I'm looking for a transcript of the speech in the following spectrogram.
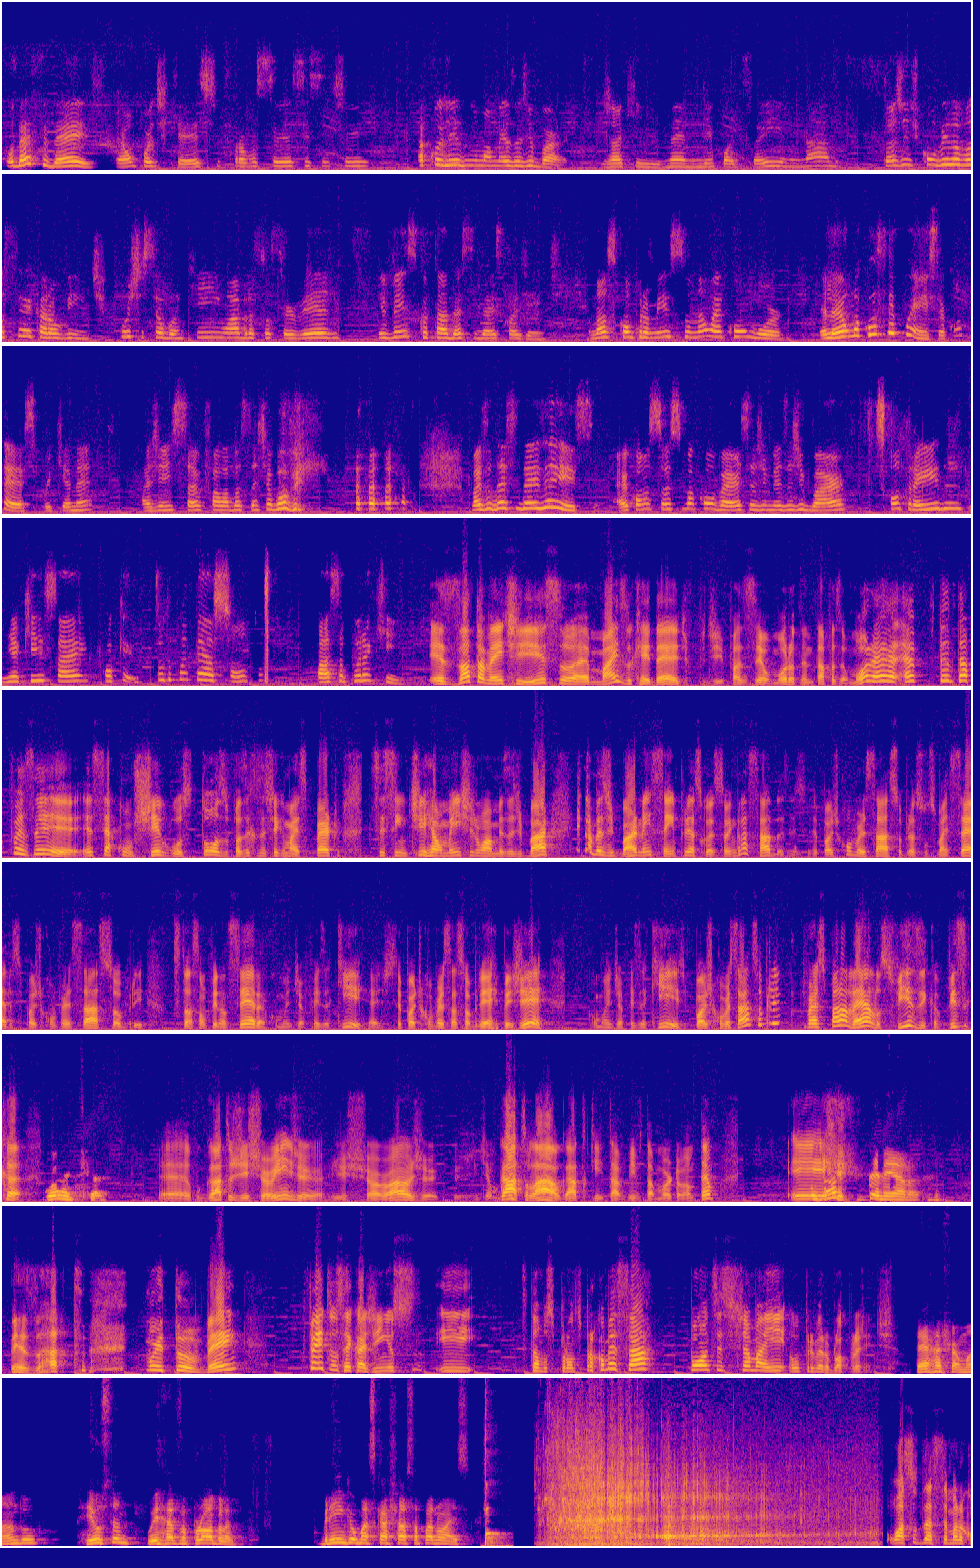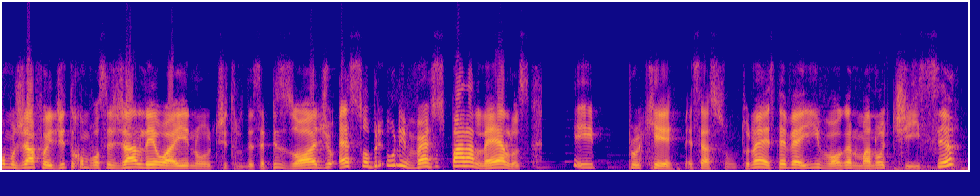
O DS10 é um podcast para você se sentir acolhido numa mesa de bar. já que né, ninguém pode sair nem nada. Então a gente convida você, caro ouvinte, puxe o seu banquinho, abra sua cerveja e vem escutar dessa 10 com a gente. Nosso compromisso não é com o humor, ele é uma consequência, acontece, porque né, a gente sabe falar bastante abobrinha. Mas o DS10 é isso. É como se fosse uma conversa de mesa de bar, descontraída, e aqui sai qualquer, tudo quanto é assunto passa por aqui. Exatamente isso, é mais do que a ideia de, de fazer humor ou tentar fazer humor, é, é, tentar fazer esse aconchego gostoso, fazer que você chegue mais perto, se sentir realmente numa mesa de bar. E na mesa de bar nem sempre as coisas são engraçadas. Você pode conversar sobre assuntos mais sérios, você pode conversar sobre situação financeira, como a gente já fez aqui, você pode conversar sobre RPG, como a gente já fez aqui, você pode conversar sobre diversos paralelos, física, física Quântica. é, o gato de Schrödinger, de Schrödinger, o gato lá, o gato que tá vivo e tá morto ao mesmo tempo. E... O gato veneno. Exato. Muito bem. Feitos os recadinhos e estamos prontos para começar. Pontes, chama aí o primeiro bloco pra gente. Terra chamando. Houston, we have a problem. Brinque umas cachaça pra nós. O assunto dessa semana, como já foi dito, como você já leu aí no título desse episódio, é sobre universos paralelos. E por que esse assunto, né? Esteve aí em voga numa notícia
